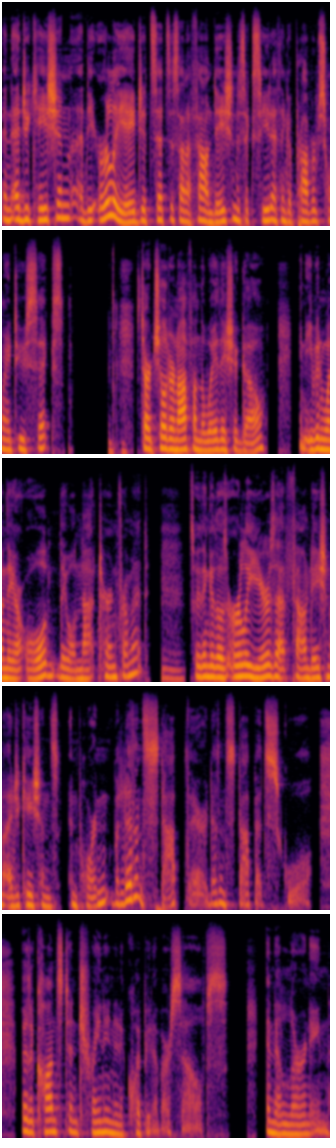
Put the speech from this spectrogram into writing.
And education at the early age, it sets us on a foundation to succeed. I think of Proverbs 22 6. Mm-hmm. Start children off on the way they should go. And even when they are old, they will not turn from it. Mm-hmm. So I think of those early years, that foundational education's important, but it doesn't stop there. It doesn't stop at school. There's a constant training and equipping of ourselves and a learning.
